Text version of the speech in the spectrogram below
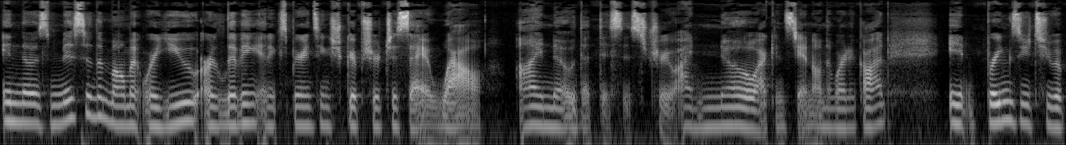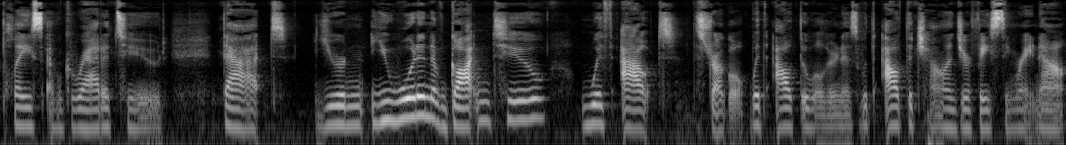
in those midst of the moment where you are living and experiencing scripture to say wow I know that this is true. I know I can stand on the word of God. It brings you to a place of gratitude that you're you wouldn't have gotten to without the struggle, without the wilderness, without the challenge you're facing right now.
